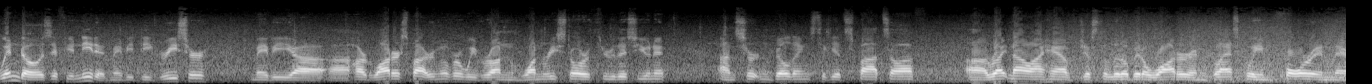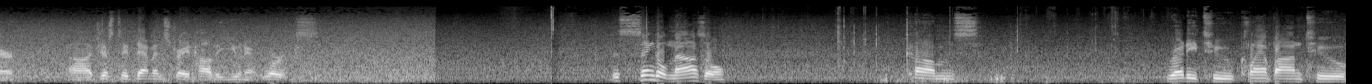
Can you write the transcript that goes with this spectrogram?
windows if you need it. Maybe degreaser maybe a, a hard water spot remover. We've run one restore through this unit on certain buildings to get spots off uh, right now I have just a little bit of water and Glass Gleam 4 in there uh, just to demonstrate how the unit works. This single nozzle comes ready to clamp onto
